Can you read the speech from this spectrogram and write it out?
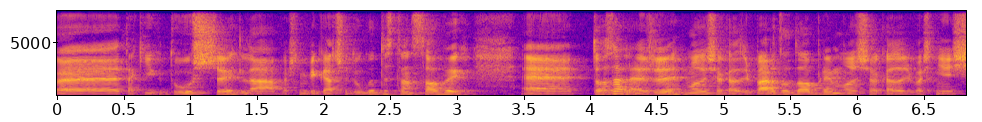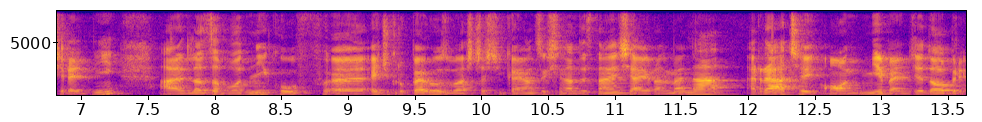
e, takich dłuższych, dla właśnie biegaczy długodystansowych. E, to zależy, może się okazać bardzo dobry, może się okazać właśnie średni, ale dla zawodników e, age grouperów, zwłaszcza ścigających się na dystansie Ironmana, raczej on nie będzie dobry.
